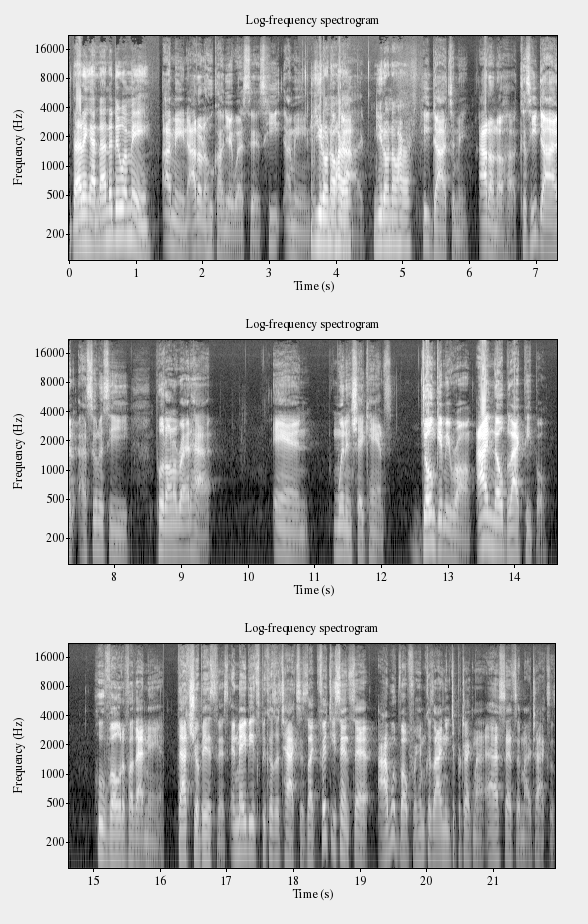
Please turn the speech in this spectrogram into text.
That ain't got nothing to do with me. I mean, I don't know who Kanye West is. He, I mean, You don't know he her? Died. You don't know her? He died to me. I don't know her because he died as soon as he put on a red hat and went and shake hands. Don't get me wrong. I know black people who voted for that man. That's your business. And maybe it's because of taxes. Like 50 Cent said, I would vote for him because I need to protect my assets and my taxes.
